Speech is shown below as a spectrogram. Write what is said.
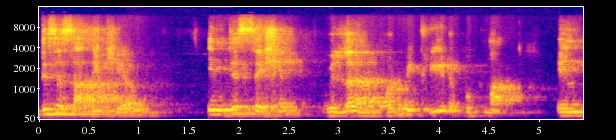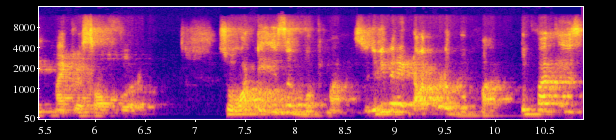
This is Sadiq here. In this session, we'll learn how do we create a bookmark in Microsoft Word. So what is a bookmark? So when I talk about a bookmark, bookmark is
